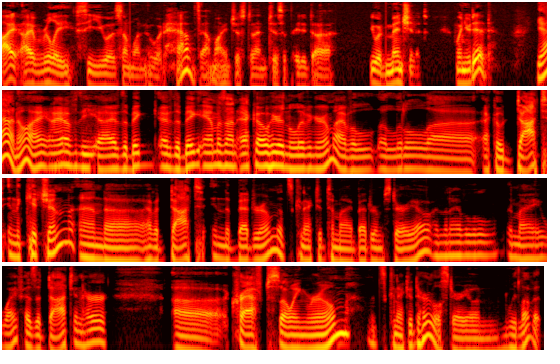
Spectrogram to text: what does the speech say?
I, I really see you as someone who would have them. I just anticipated uh, you would mention it when you did. Yeah, no, I, I have the I have the big I have the big Amazon Echo here in the living room. I have a, a little uh, Echo Dot in the kitchen, and uh, I have a Dot in the bedroom that's connected to my bedroom stereo. And then I have a little, and my wife has a Dot in her uh, craft sewing room. that's connected to her little stereo, and we love it.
